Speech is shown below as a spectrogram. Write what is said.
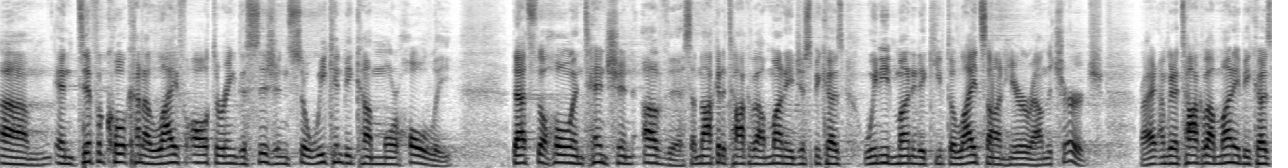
um, and difficult, kind of life altering decisions so we can become more holy. That's the whole intention of this. I'm not going to talk about money just because we need money to keep the lights on here around the church right? I'm going to talk about money because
